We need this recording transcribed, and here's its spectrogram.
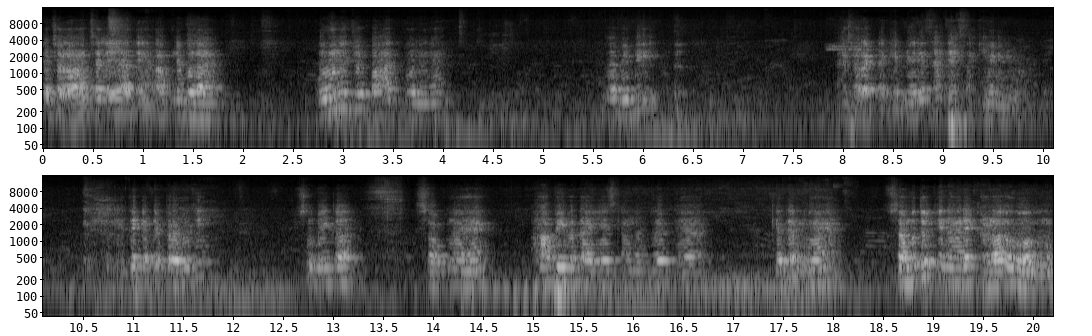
तो चलो आज चले जाते हैं। आपने बुलाया। उन्होंने जो बात बोली ना वो अभी भी ऐसा लगता कि मेरे साथ ऐसा क्यों नहीं हुआ? कहते कहते, प्रभु जी, सुबह का स्वप्न है, आप ही बताइए इसका मतलब क्या कहते, मैं समुद्र किनारे खड़ा हुआ हूँ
